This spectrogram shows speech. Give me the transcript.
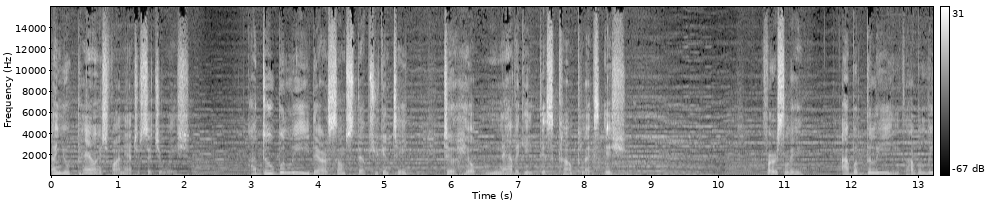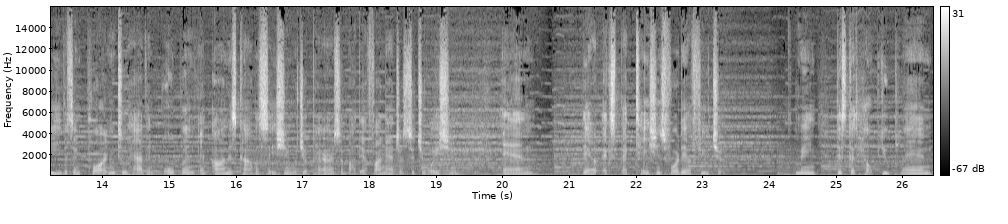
and your parents' financial situation. I do believe there are some steps you can take to help navigate this complex issue. Firstly, I believe, I believe it's important to have an open and honest conversation with your parents about their financial situation and their expectations for their future. I mean, this could help you plan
